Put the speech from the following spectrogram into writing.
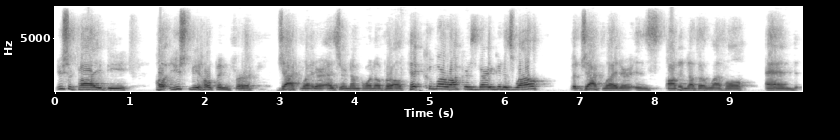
you should probably be you should be hoping for Jack Leiter as your number one overall pick. Kumar Rocker is very good as well but Jack Leiter is on another level and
